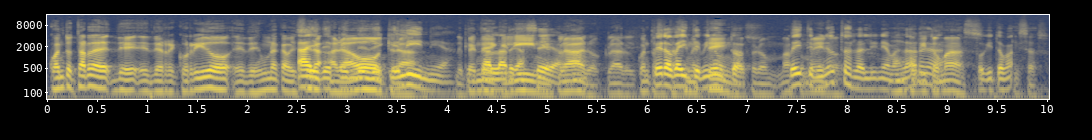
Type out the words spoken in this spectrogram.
¿Cuánto tarda de, de- de recorrido eh, desde una Ay, cabecera a depende la de otra? qué línea, qué Depende tan de qué línea, sea, claro, ¿no? claro. Pero 20 estaciones minutos. tenga, pero más o 20 menos. minutos es la línea más un larga. poquito más. poquito más. Quizás.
